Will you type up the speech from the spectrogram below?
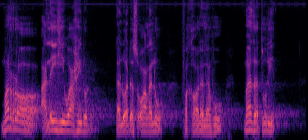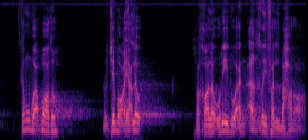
marra alaihi wahidun lalu ada seorang lalu faqala lahu madza turid kamu buat apa tu Duk cebok air laut Faqala uridu an aghrifal bahra.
